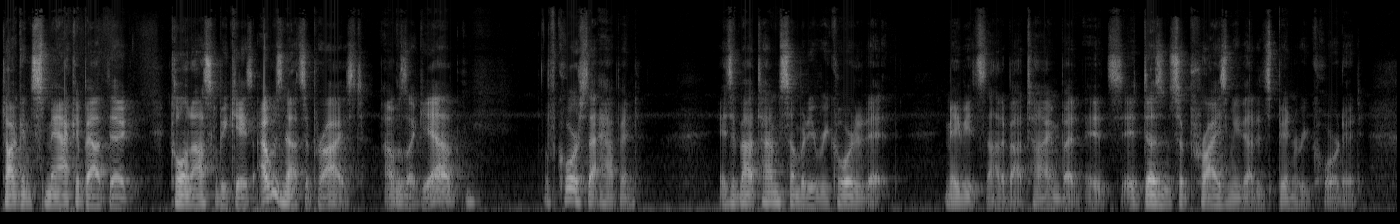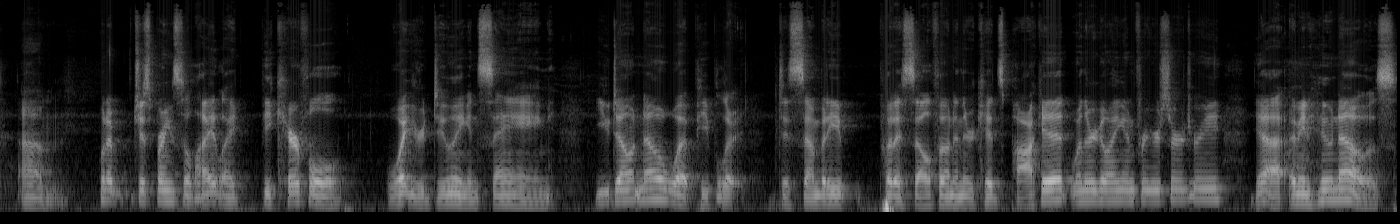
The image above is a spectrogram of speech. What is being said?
talking smack about the colonoscopy case, I was not surprised. I was like, yeah, of course that happened. It's about time somebody recorded it. Maybe it's not about time, but it's it doesn't surprise me that it's been recorded. Um, When it just brings to light, like, be careful what you're doing and saying. You don't know what people are. Does somebody put a cell phone in their kid's pocket when they're going in for your surgery? Yeah, I mean, who knows?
